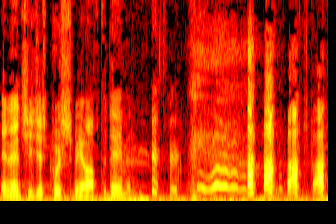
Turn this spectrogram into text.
and then she just pushed me off to Damon.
